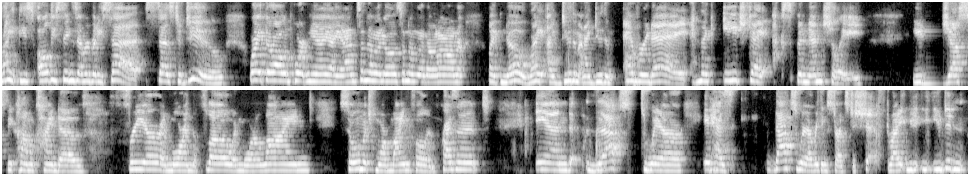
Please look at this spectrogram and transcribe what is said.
right these all these things everybody says says to do right they're all important yeah yeah yeah and sometimes i do sometimes i don't like no right i do them and i do them every day and like each day exponentially you just become kind of freer and more in the flow and more aligned so much more mindful and present. And that's where it has that's where everything starts to shift right? You, you didn't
